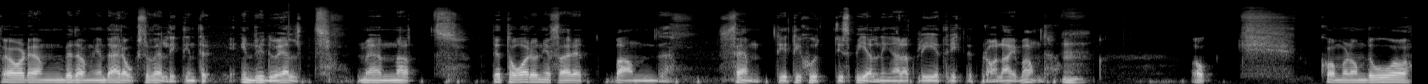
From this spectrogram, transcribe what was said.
För jag har den bedömningen, det här är också väldigt individuellt. Men att det tar ungefär ett band 50 till 70 spelningar att bli ett riktigt bra liveband. Och kommer de då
